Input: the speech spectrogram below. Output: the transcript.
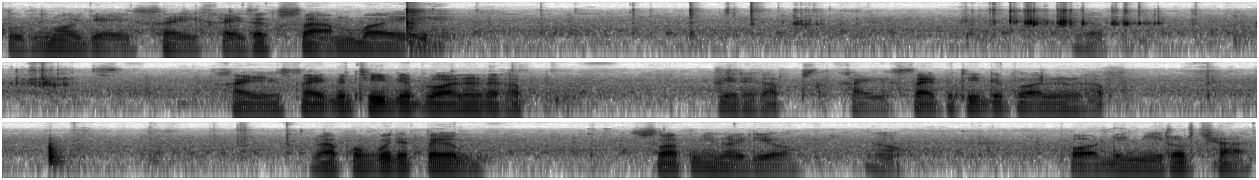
ตุ๋นหม้อใหญ่ใส่ไข่สักสามใบครับไข่ใส่เป็นที่เรียบร้อยแล้วนะครับ นี่นะครับไข่ใส่เป็นที่เรียบร้อยแล้วนะครับ แล้วผมก็จะเติมซอสมีหน่อยเดียวเอาพอได้มีรสชาติ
